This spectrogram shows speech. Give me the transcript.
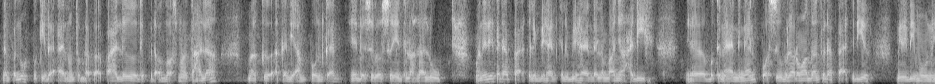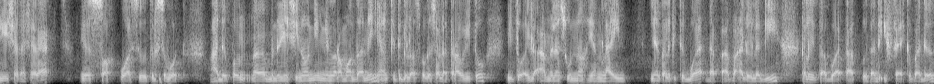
dan penuh perkiraan untuk mendapat pahala daripada Allah SWT, maka akan diampunkan ya, dosa-dosa yang telah lalu. Mana dia akan dapat kelebihan-kelebihan dalam banyak hadis ya, berkenaan dengan puasa bulan Ramadan tu dapat ke dia bila dia memenuhi syarat-syarat ya sah puasa tersebut. Ada pun uh, benda yang sinonim dengan Ramadan ni yang kita gelar sebagai solat tarawih itu itu adalah amalan sunnah yang lain yang kalau kita buat dapat pahala lagi kalau kita tak buat tak apa tak ada efek kepada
